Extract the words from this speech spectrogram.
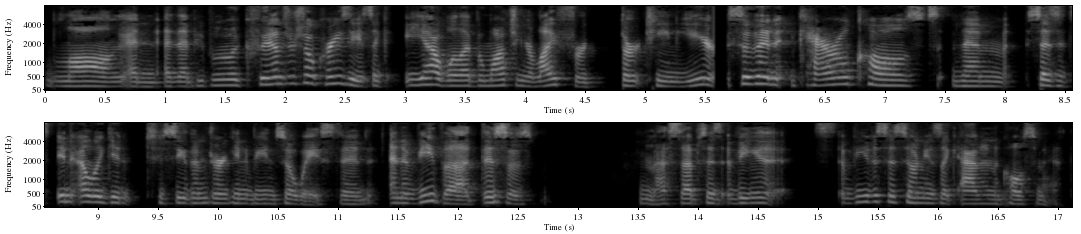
long and and then people are like fans are so crazy. It's like, yeah, well, I've been watching your life for 13 years. So then Carole calls them, says it's inelegant to see them drinking and being so wasted. And Aviva, this is messed up, says Aviva Aviva says Sonja's like Anna Nicole Smith.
